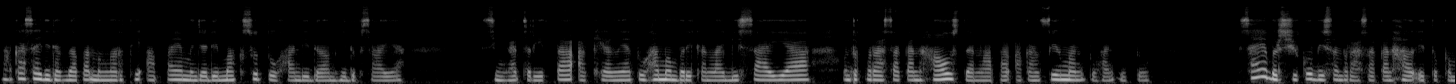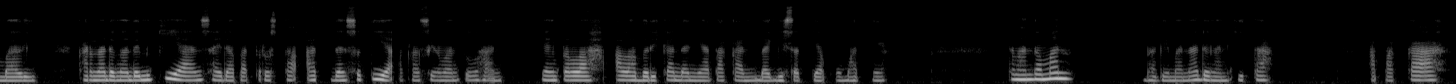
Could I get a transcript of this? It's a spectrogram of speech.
maka saya tidak dapat mengerti apa yang menjadi maksud Tuhan di dalam hidup saya. Singkat cerita, akhirnya Tuhan memberikan lagi saya untuk merasakan haus dan lapar akan firman Tuhan itu. Saya bersyukur bisa merasakan hal itu kembali, karena dengan demikian saya dapat terus taat dan setia akan firman Tuhan yang telah Allah berikan dan nyatakan bagi setiap umatnya. Teman-teman, bagaimana dengan kita? Apakah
